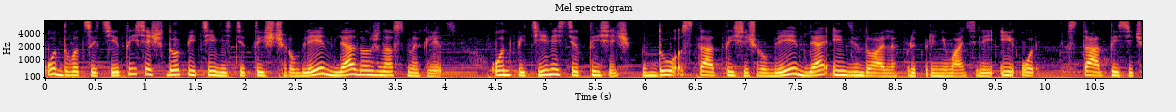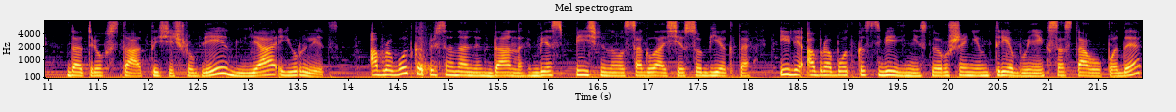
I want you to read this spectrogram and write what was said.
от 20 тысяч до 50 тысяч рублей для должностных лиц – от 50 тысяч до 100 тысяч рублей для индивидуальных предпринимателей. И от 100 тысяч до 300 тысяч рублей для юрлиц. Обработка персональных данных без письменного согласия субъекта или обработка сведений с нарушением требований к составу ПД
